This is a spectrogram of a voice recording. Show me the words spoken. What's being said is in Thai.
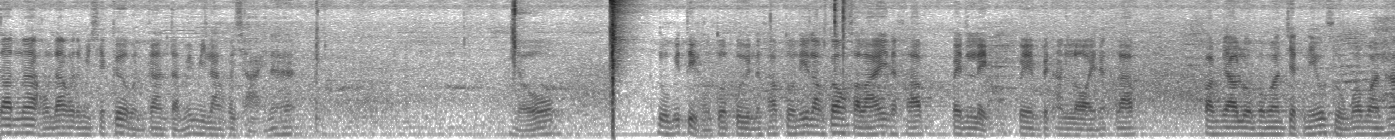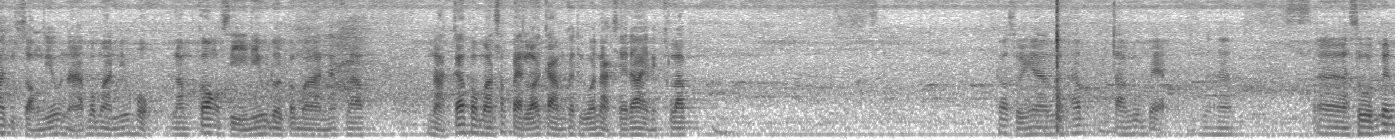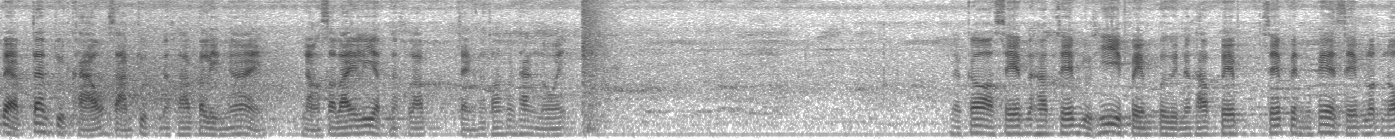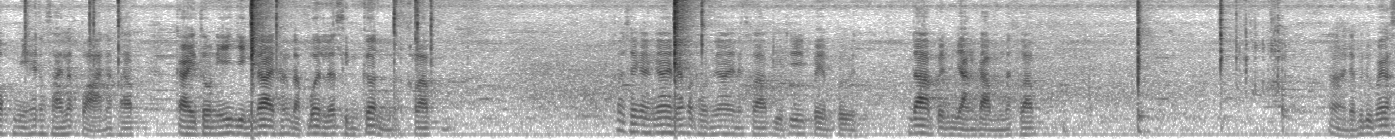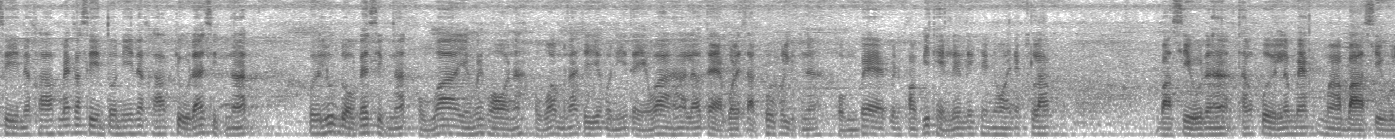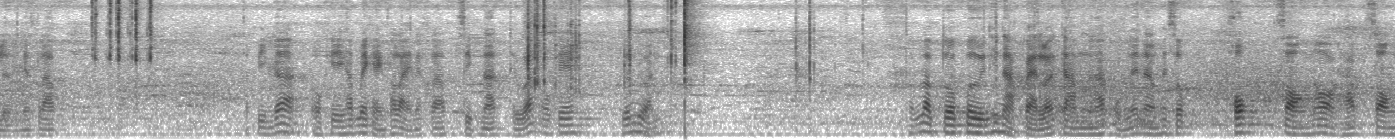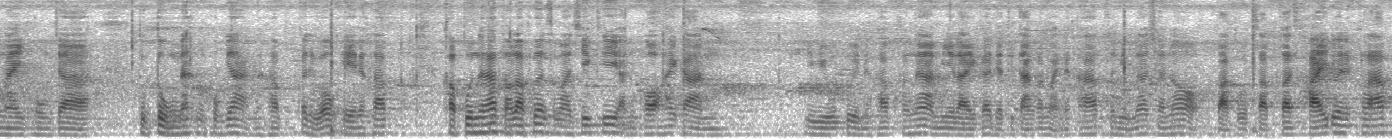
ด้านหน้าของด้ามก็จะมีเช็คเกอร์เหมือนกัน แต่ไม่มีรางไฟฉายนะฮะ เดี๋ยว ดูมิติของตัวปืนนะครับ ตัวนี้ลำกล้องสไลด์นะครับ เป็นเหล็กเฟรมเป็นอันลอยนะครับ ความยาวรวมประมาณ 7 นิ้ว สูงประมาณ 5.2 นิ้ว หนาประมาณนิ้ว 6ลำกล้อง 4 นิ้วโดยประมาณนะครับ หนักก็ประมาณสัก 800 กรัมก็ถือว่าหนักใช้ได้นะครับ ก็สวยงามนะครับตามรูปแบบนะฮะศูนย์เป็นแบบแต้มจุดขาว 3 จุดนะครับ ก็เล็งง่าย หลังสไลด์เรียบนะครับ แสงสะท้อนค่อนข้างน้อย แล้วก็เซฟนะครับเซฟอยู่ที่เฟรมปืนนะครับเซฟเซฟเป็นประเภทเซฟลดนกมีให้ทั้งซ้ายและขวานะครับ ไกตัวนี้ยิงได้ทั้งดับเบิลและซิงเกิลนะครับ ก็ใช้งานง่ายนะคอนโทรลง่ายนะครับ อยู่ที่เฟรมปืน ด้ามเป็นยางดำนะครับเดี๋ยวไปดูแมกกาซีนนะครับแมกกาซีนตัวนี้นะครับจุได้ 10 นัดปืนลูกโดดได้ 10 นัด ผมว่ายังไม่พอนะ ผมว่ามันน่าจะเยอะกว่านี้แต่ว่าฮะแล้วแต่บริษัทผู้ผลิตนะ ผมแค่เป็นความคิดเห็นเล็กๆน้อยๆนะครับ บราซิลนะฮะ ทั้งปืนและแม็กมาบราซิลเลยนะครับสปริงก็โอเคครับ ไม่แข็งเท่าไหร่นะครับ 10 นัด ถือว่าโอเคหยวนๆสำหรับตัวปืนที่หนัก 800 กรัมนะครับ ผมแนะนำให้ซกพกซองนอกครับ ซองในคงจะตุงๆนะมันพกยากนะครับ ก็ถือว่าโอเคนะครับ ขอบคุณนะครับสำหรับเพื่อนสมาชิกที่อนุเคราะห์ให้การ รีวิวปืนนะครับ ข้างหน้ามีอะไรก็เดี๋ยวติดตามกันใหม่นะครับ สนิมหน้าชาแนลฝากกด subscribe ด้วยนะครับ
